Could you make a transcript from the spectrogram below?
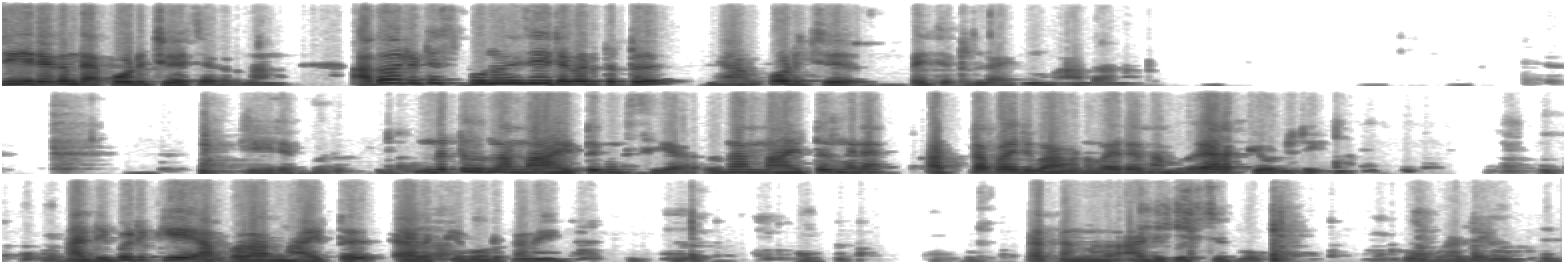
ജീരകം എന്താ പൊടിച്ച് വെച്ചേക്കുന്നതാണ്. അത് ഒരു ടീസ്പൂൺ ജീരകം എടുത്തിട്ട് ഞാൻ പൊടിച്ച് വെച്ചിട്ടുണ്ടായിരുന്നു. അതാണ് ജീരകപ്പൊടി എന്നിട്ട് നന്നായിട്ട് മിക്സ് ചെയ്യുക. ഇത് നന്നായിട്ട് ഇങ്ങനെ കട്ട പരിവാഹണം വരെ നമ്മൾ ഇളക്കിക്കൊണ്ടിരിക്കണം. അടി പിടിക്കുക അപ്പൊ നന്നായിട്ട് ഇളക്കി കൊടുക്കണേ. പെട്ടെന്ന് അടി പിടിച്ചു പോകും. പോകല്ലെങ്കിൽ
